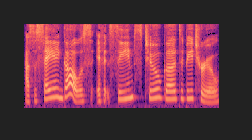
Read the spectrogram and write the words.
as the saying goes, if it seems too good to be true,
